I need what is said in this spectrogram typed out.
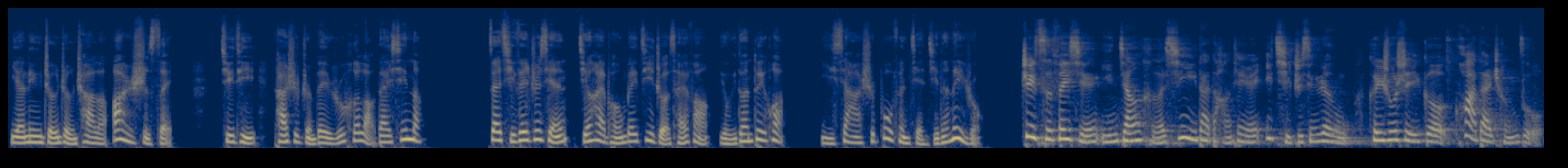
年龄整整差了二十岁。具体他是准备如何老带新呢？在起飞之前，景海鹏被记者采访，有一段对话，以下是部分剪辑的内容。这次飞行，您将和新一代的航天员一起执行任务，可以说是一个跨代乘组。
